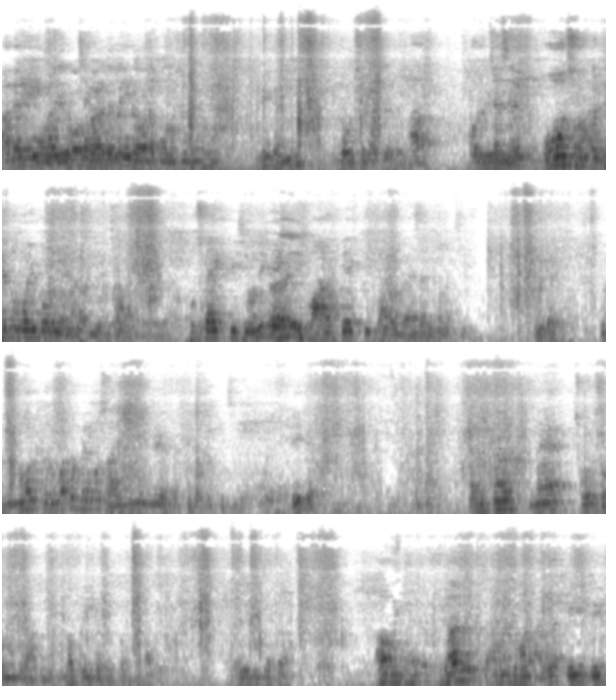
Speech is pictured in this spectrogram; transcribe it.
अगर एक बार चेक तो ठीक है हाँ और जैसे वो शुरू करते तो वही मॉडल होना चाहिए उसका एक पीस होनी चाहिए वहाँ रखते एक पीस यहाँ रखते ऐसा नहीं होना चाहिए। ठीक है? क्योंकि नोट करूँगा तो मेरे को सारी चीज़ें इकट्ठी चाहिए ठीक है? शंकर मैं छोड़ सोनू के हाथ में मैं फ्री कर देता हूँ का भैया फ़िलहाल अपना सामान आ गया पेज पेज।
